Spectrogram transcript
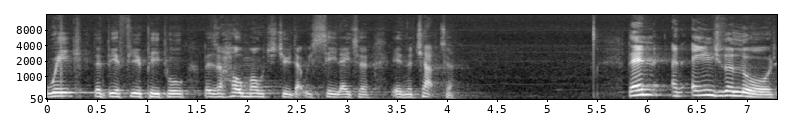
week, there'd be a few people, but there's a whole multitude that we see later in the chapter. Then an angel of the Lord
